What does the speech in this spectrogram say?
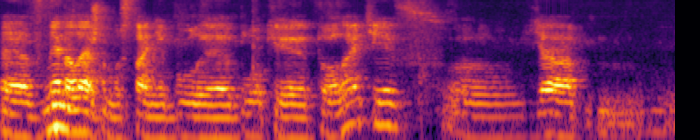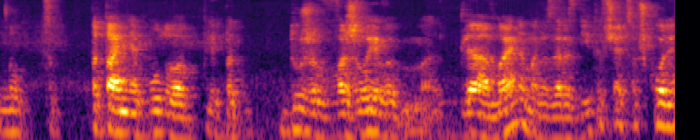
в неналежному стані були блоки туалетів. Е, Я ну, це питання було якби дуже важливим для мене. У мене зараз діти вчаться в школі.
